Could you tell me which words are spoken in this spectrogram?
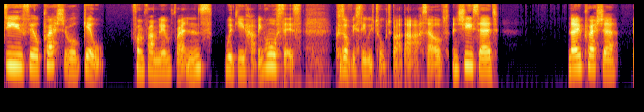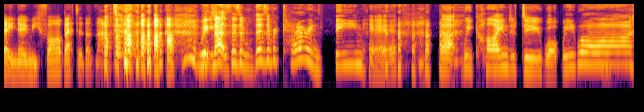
do you feel pressure or guilt from family and friends with you having horses? Because obviously we've talked about that ourselves. And she said, no pressure. They know me far better than that. think that's there's a there's a recurring theme here that we kind of do what we want.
